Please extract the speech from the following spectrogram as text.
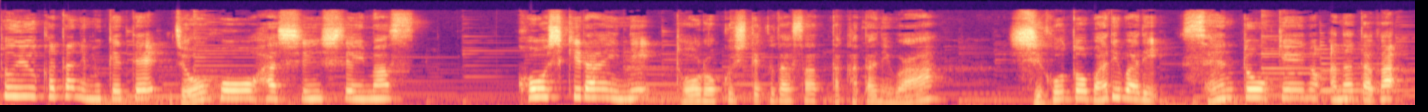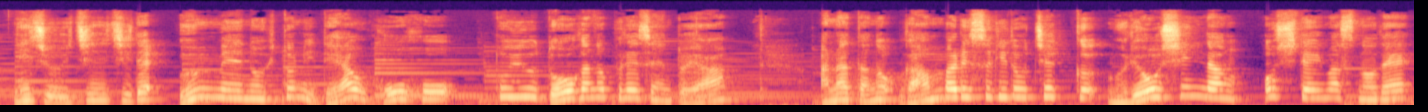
という方に向けて情報を発信しています。公式 LINE に登録してくださった方には、仕事バリバリ戦闘系のあなたが21日で運命の人に出会う方法という動画のプレゼントやあなたの頑張りすぎ度チェック無料診断をしていますので、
